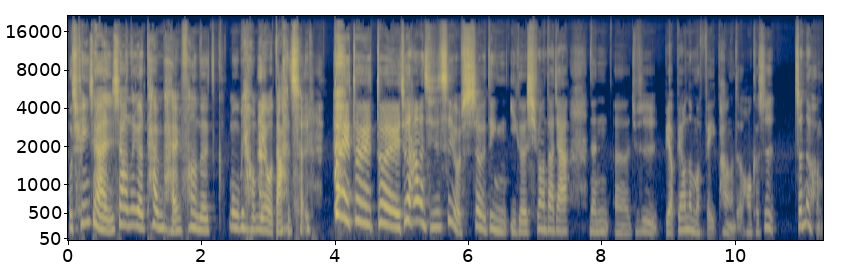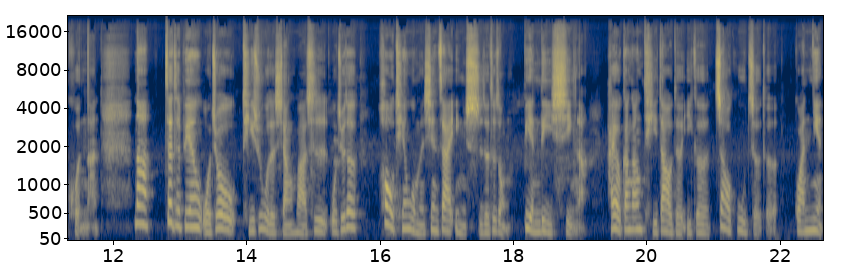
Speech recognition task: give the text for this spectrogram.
我听起来很像那个碳排放的目标没有达成。对对对，就是他们其实是有设定一个希望大家能呃，就是不要不要那么肥胖的哦，可是。真的很困难。那在这边，我就提出我的想法是，我觉得后天我们现在饮食的这种便利性啊，还有刚刚提到的一个照顾者的观念，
